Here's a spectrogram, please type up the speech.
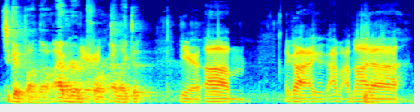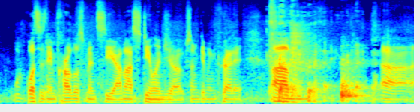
it's a good pun though. I haven't heard it before. I liked it. Yeah. Um, I got. I, I'm, I'm not. Uh, what's his name? Carlos Mencia. I'm not stealing jokes. I'm giving credit. Um, right, right. uh,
